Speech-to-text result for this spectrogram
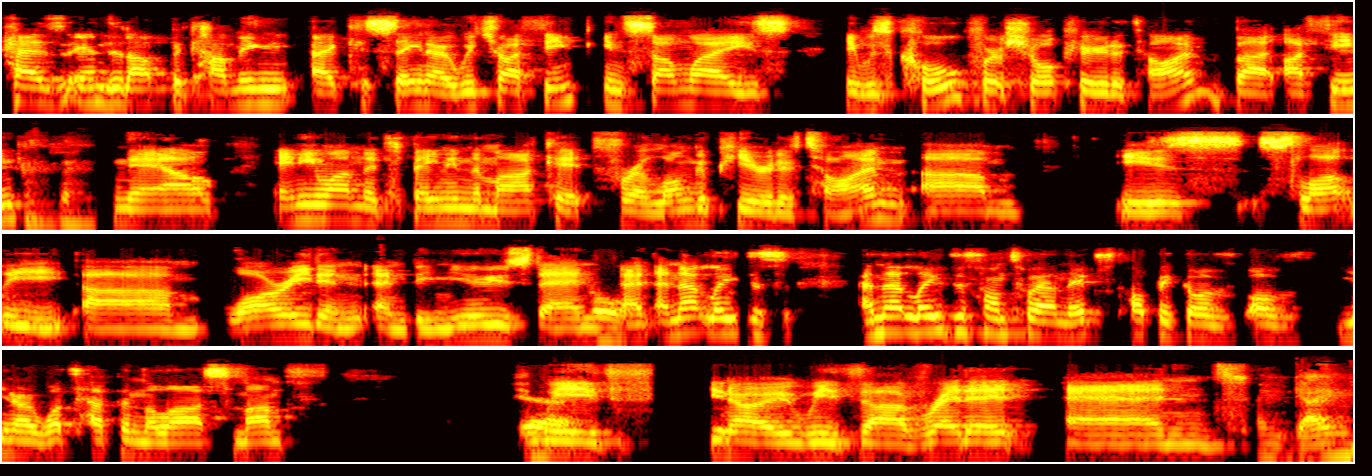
has ended up becoming a casino, which I think in some ways it was cool for a short period of time. But I think now anyone that's been in the market for a longer period of time um, is slightly um, worried and, and bemused, and, oh. and and that leads us and that leads us on to our next topic of of you know what's happened the last month yeah. with you know, with uh, Reddit and, and game,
